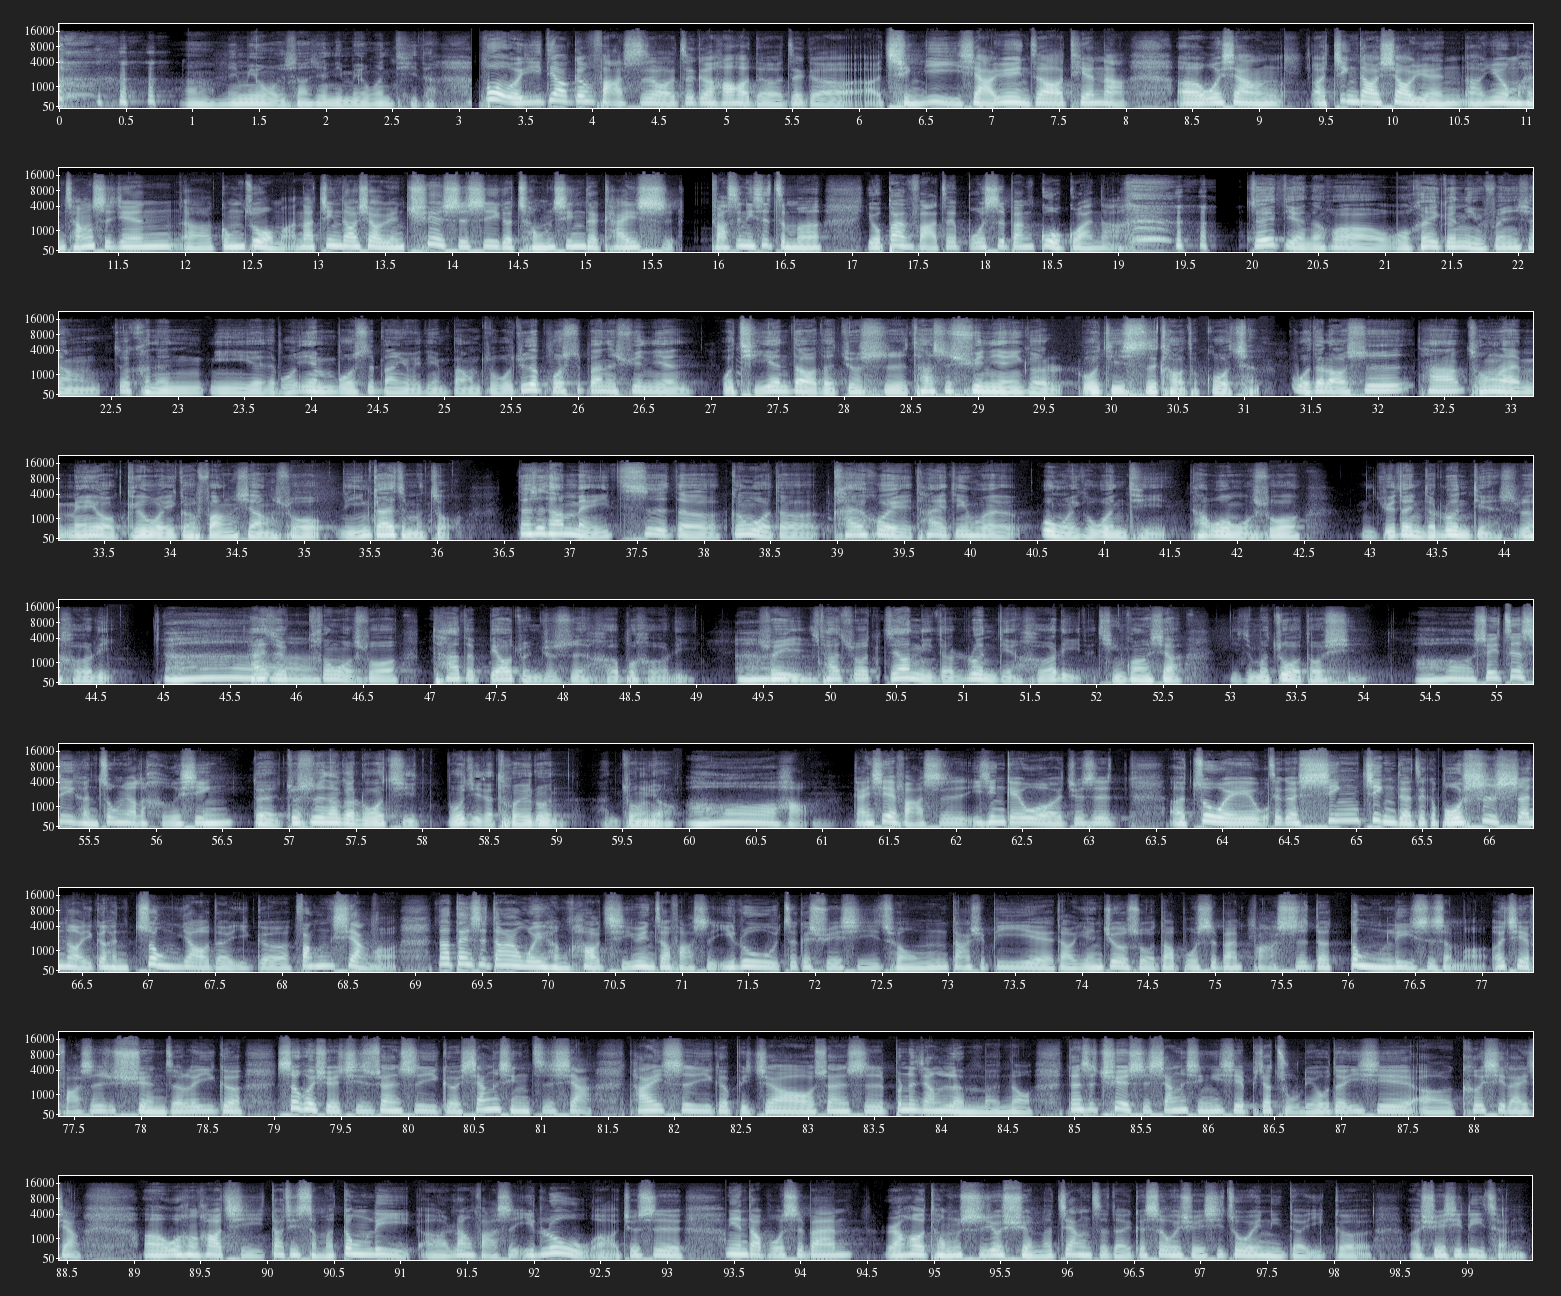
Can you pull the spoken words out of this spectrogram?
嗯，明明我相信你没问题的。不，我一定要跟法师哦，这个好好的这个请益一下，因为你知道，天呐，呃，我想呃进到校园啊，因为我们很长时间呃工作嘛，那进到校园确实是一个重新的开始。法师，你是怎么有办法在博士班过关呢？这一点的话，我可以跟你分享，这可能你也博念博士班有一点帮助。我觉得博士班的训练。我体验到的就是，它是训练一个逻辑思考的过程。我的老师他从来没有给我一个方向，说你应该怎么走。但是他每一次的跟我的开会，他一定会问我一个问题。他问我说：“你觉得你的论点是不是合理？”啊，他一直跟我说，他的标准就是合不合理。所以他说，只要你的论点合理的情况下，你怎么做都行。哦，所以这是一个很重要的核心，对，就是那个逻辑，逻辑的推论很重要。哦，好。感谢法师已经给我就是呃作为这个新进的这个博士生哦一个很重要的一个方向哦。那但是当然我也很好奇，因为你知道法师一路这个学习，从大学毕业到研究所到博士班，法师的动力是什么？而且法师选择了一个社会学，其实算是一个相形之下，它是一个比较算是不能讲冷门哦，但是确实相形一些比较主流的一些呃科系来讲，呃，我很好奇到底什么动力。呃，让法师一路啊，就是念到博士班，然后同时又选了这样子的一个社会学习作为你的一个呃学习历程。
